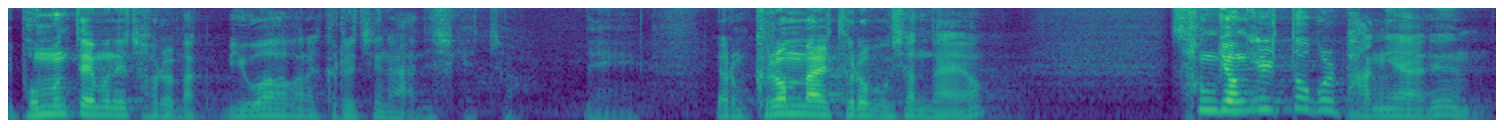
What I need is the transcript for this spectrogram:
이 본문 때문에 저를 막 미워하거나 그러지는 않으시겠죠. 네. 여러분 그런 말 들어보셨나요? 성경 일독을 방해하는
